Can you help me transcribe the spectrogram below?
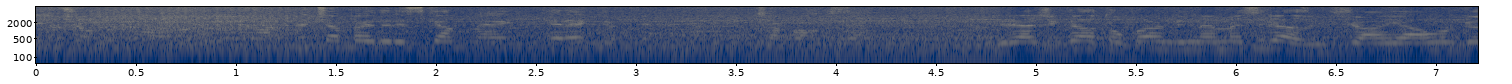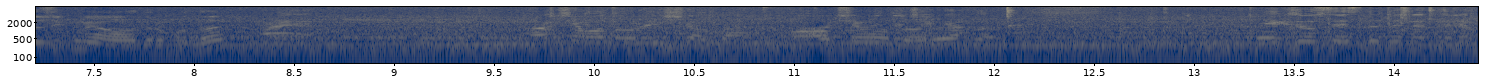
Hiç yoksa ve çapayı da riske atmaya gerek yok yani çapamızda. Birazcık daha toprağın dinlenmesi lazım. Şu an yağmur gözükmüyor o durumunda. Aynen. Akşama doğru inşallah. Akşama doğru. Egzoz sesle denetelim.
